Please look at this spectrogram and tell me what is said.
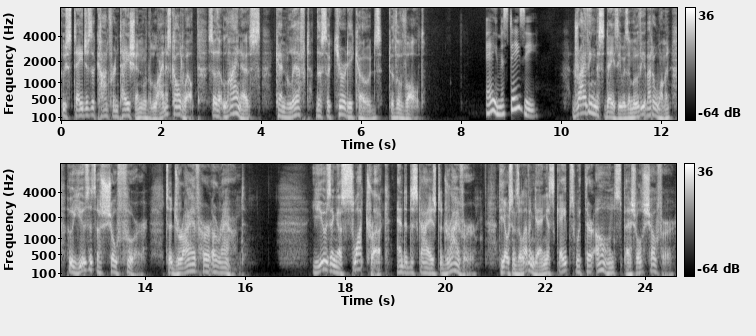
who stages a confrontation with Linus Caldwell so that Linus can lift the security codes to the vault. A. Miss Daisy. Driving Miss Daisy was a movie about a woman who uses a chauffeur to drive her around. Using a SWAT truck and a disguised driver, the Ocean's Eleven gang escapes with their own special chauffeur.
